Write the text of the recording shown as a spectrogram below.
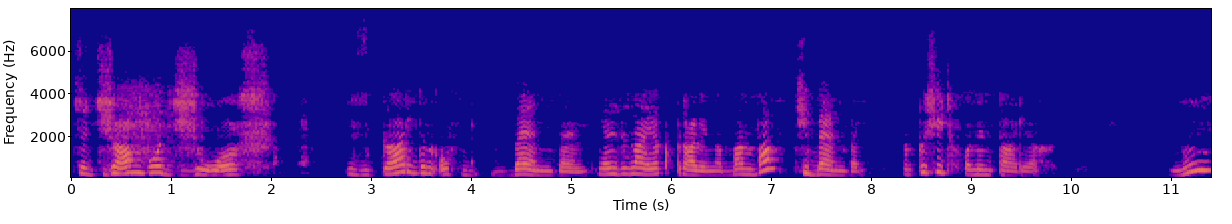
це Jumbo Josh із Garden of Ben-Ben. Я не знаю, як правильно, Бан-Бан чи Бен-Бен. Напишіть в коментарях. Ну,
